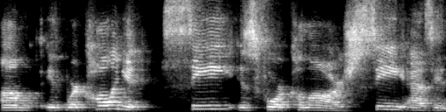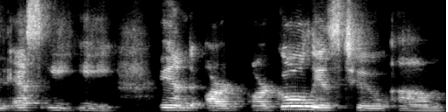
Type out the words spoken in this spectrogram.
Um, it, we're calling it C is for collage, C as in S-E-E. And our, our goal is to um,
